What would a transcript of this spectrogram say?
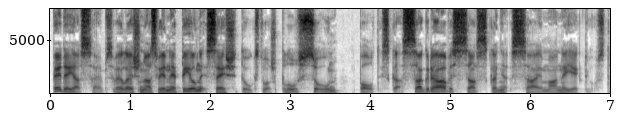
Pēdējās saimas vēlēšanās vien nepilni 6000 plusu un politiskās sagrāves saskaņa saimā neiekļūst.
